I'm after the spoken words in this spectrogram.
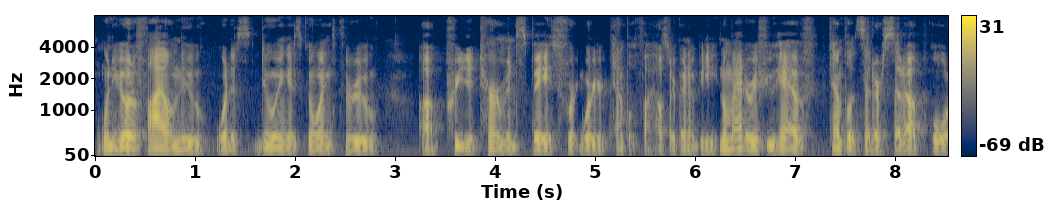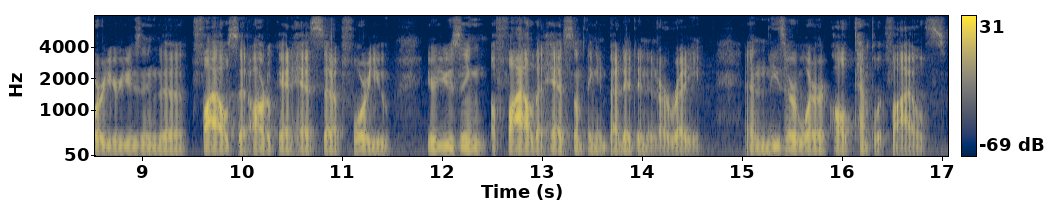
when you go to File, New, what it's doing is going through a predetermined space for where your template files are going to be. No matter if you have templates that are set up or you're using the files that AutoCAD has set up for you, you're using a file that has something embedded in it already. And these are what are called template files.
